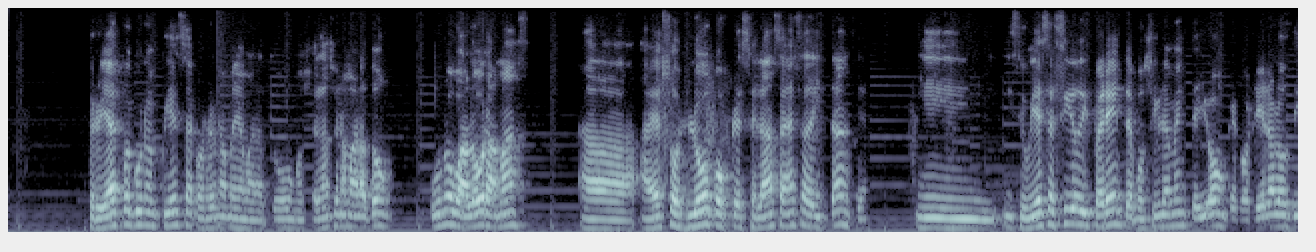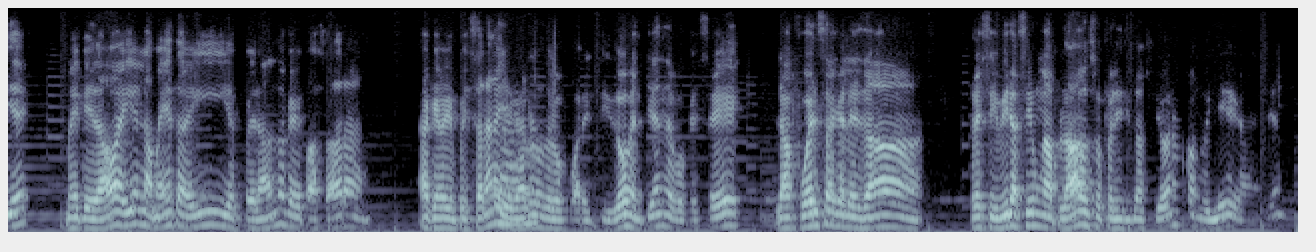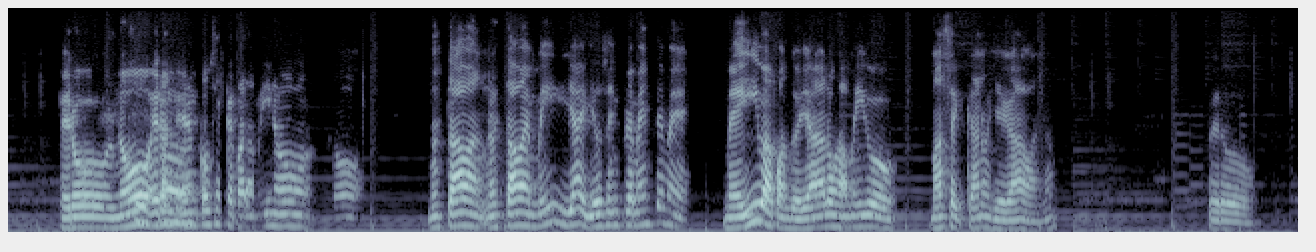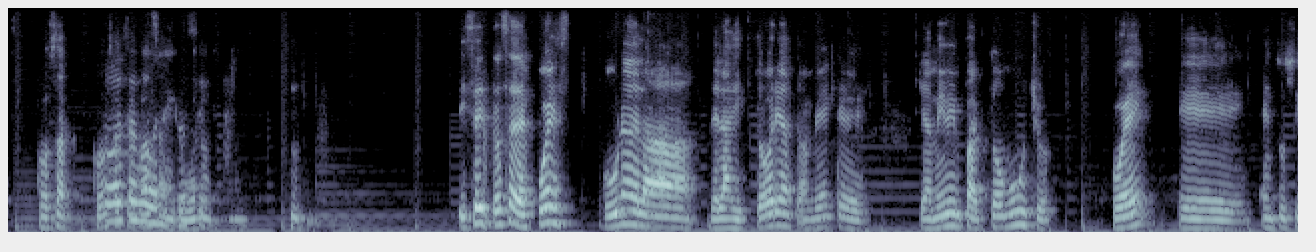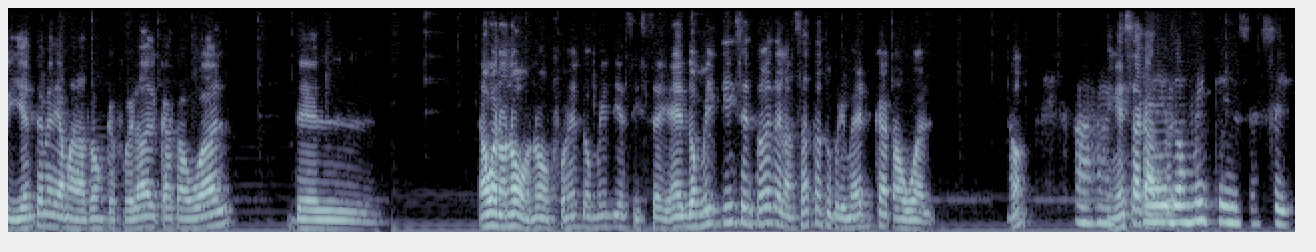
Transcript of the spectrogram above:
pero ya después que uno empieza a correr una media maratón o se lanza una maratón, uno valora más a, esos locos que se lanzan a esa distancia. Y, y, si hubiese sido diferente, posiblemente yo, aunque corriera los 10, me quedaba ahí en la meta, ahí esperando a que pasaran, a que empezaran a llegar los de los 42, ¿entiendes? Porque sé la fuerza que les da recibir así un aplauso, felicitaciones cuando llegan, ¿entiendes? Pero no, eran, eran cosas que para mí no, no, estaban, no estaba en mí y ya, yo simplemente me, me iba cuando ya los amigos más cercanos llegaban, ¿no? Pero cosas, cosas que pasan y que bueno. Dice entonces después, una de, las historias también que, a mí me impactó mucho fue eh, en tu siguiente media maratón, que fue la del Cacahual del... Ah, bueno, no, no, fue en el 2016. En el 2015 entonces te lanzaste a tu primer Cacahual, ¿no? Ajá. En esa carrera. En 2015, sí.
